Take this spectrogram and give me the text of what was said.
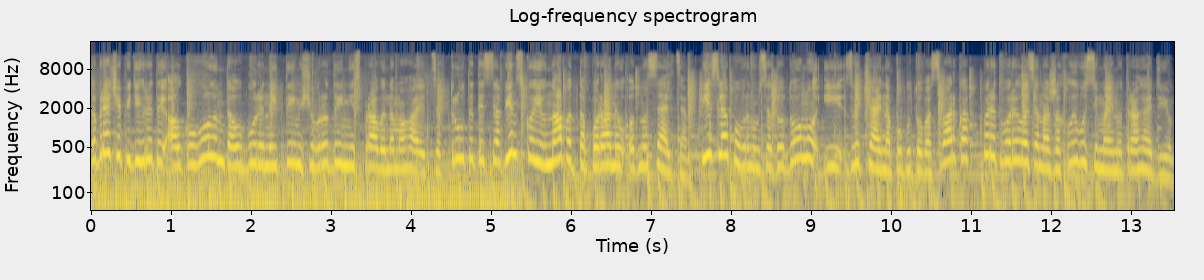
Добряче підігритий алкоголем та обурений тим, що в родинні справи намагаються втрутитися, він скоїв напад та поранив односельця. Після повернувся додому, і звичайна побутова сварка перетворилася на жахливу сімейну трагедію.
